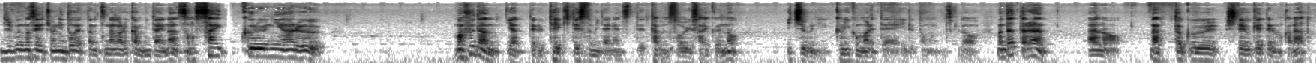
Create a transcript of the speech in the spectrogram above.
自分の成長にどうやったらつながるかみたいなそのサイクルにあるまあ普段やってる定期テストみたいなやつって多分そういうサイクルの一部に組み込まれていると思うんですけど、まあ、だったらあの納得して受けてるのかなと。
